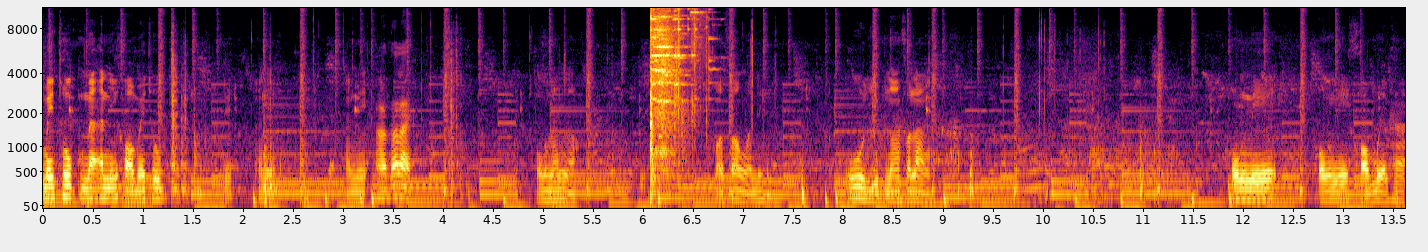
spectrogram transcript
ไม่ทุบนะ อันนี้ขอไม่ทุบ อันนี้ อันนี้เอาเท่าไหร่ องค์นั้นเหรอ ขอส่องก่อนดิอู้หยิบหน้าฝรั่ง องค์นี้ องค์นี้ขอหมื่นห้า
